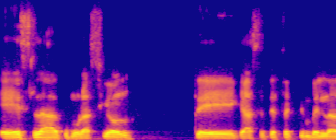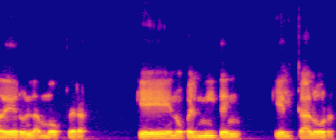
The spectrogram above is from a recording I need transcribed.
es la acumulación de gases de efecto invernadero en la atmósfera que no permiten que el calor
